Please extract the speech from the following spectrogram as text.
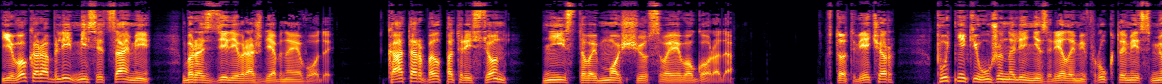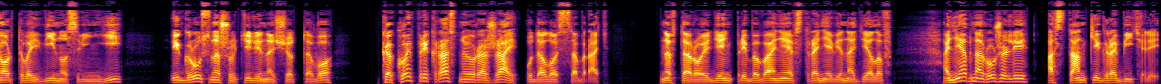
Его корабли месяцами бороздили враждебные воды. Катар был потрясен неистовой мощью своего города. В тот вечер путники ужинали незрелыми фруктами с мертвой вино свиньи и грустно шутили насчет того, какой прекрасный урожай удалось собрать. На второй день пребывания в стране виноделов они обнаружили останки грабителей.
